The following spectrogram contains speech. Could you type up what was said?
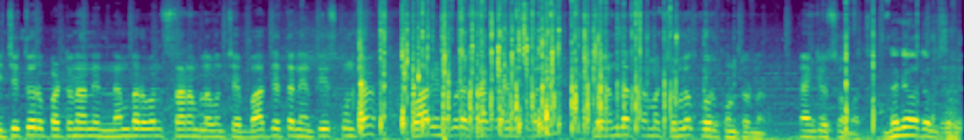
ఈ చిత్తూరు పట్టణాన్ని నెంబర్ వన్ స్థానంలో ఉంచే బాధ్యత నేను తీసుకుంటా వారిని కూడా సహకరించమని మీ అందరి సమక్షంలో కోరుకుంటున్నాను. థ్యాంక్ యూ సో మచ్ ధన్యవాదాలు సార్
